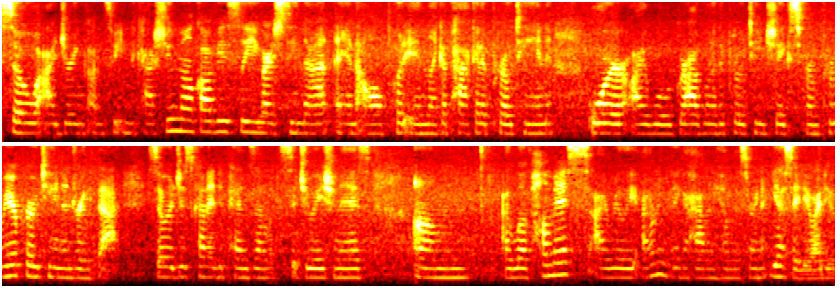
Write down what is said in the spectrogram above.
so I drink unsweetened cashew milk, obviously, you guys seen that, and I'll put in like a packet of protein, or I will grab one of the protein shakes from Premier Protein and drink that. So it just kind of depends on what the situation is. Um, I love hummus. I really, I don't even think I have any hummus right now. Yes, I do, I do.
